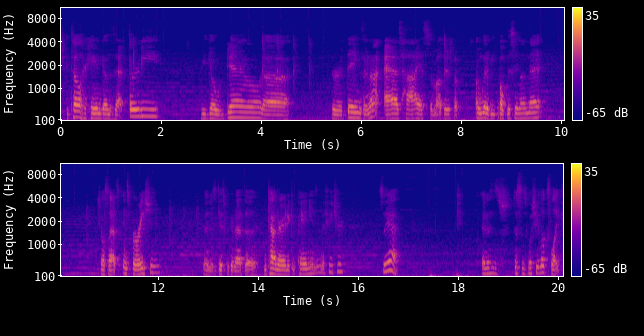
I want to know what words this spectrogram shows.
You can tell her handgun's at 30. We go down. Uh, her things are not as high as some others, but I'm to be focusing on that. She also has inspiration. I just guess we're to have to encounter any companions in the future. So yeah. And this is this is what she looks like.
